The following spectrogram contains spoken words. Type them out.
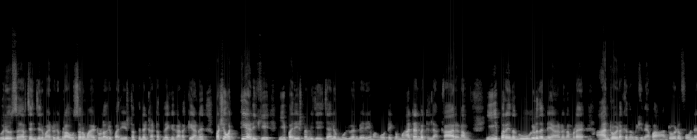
ഒരു സെർച്ച് എഞ്ചിനുമായിട്ട് ഒരു ബ്രൗസറുമായിട്ടുള്ള ഒരു പരീക്ഷണത്തിന്റെ ഘട്ടത്തിലേക്ക് കടക്കുകയാണ്. പക്ഷേ ഒറ്റയടിക്ക് ഈ പരീക്ഷണം വിജയിച്ചാലും മുഴുവൻ പേരെയും അങ്ങോട്ടേക്ക് മാറ്റാൻ പറ്റില്ല. കാരണം ഈ പറയുന്ന ഗൂഗിൾ തന്നെയാണ് നമ്മുടെ ആൻഡ്രോയിഡ് ഒക്കെ നിർമ്മിക്കുന്നത്. അപ്പോൾ ആൻഡ്രോയിഡ് ഫോണിനെ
